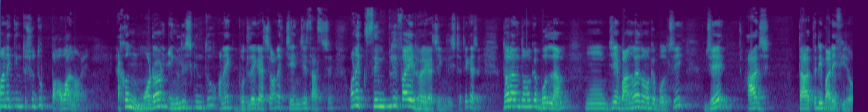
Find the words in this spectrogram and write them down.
মানে কিন্তু শুধু পাওয়া নয়, এখন মডার্ন ইংলিশ কিন্তু অনেক বদলে গেছে, অনেক চেঞ্জেস আসছে, অনেক সিম্পলিফাইড হয়ে গেছে ইংলিশটা ঠিক আছে? ধরো, আমি তোমাকে বললাম যে বাংলায় তোমাকে বলছি যে, আজ তাড়াতাড়ি বাড়ি ফিরো।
